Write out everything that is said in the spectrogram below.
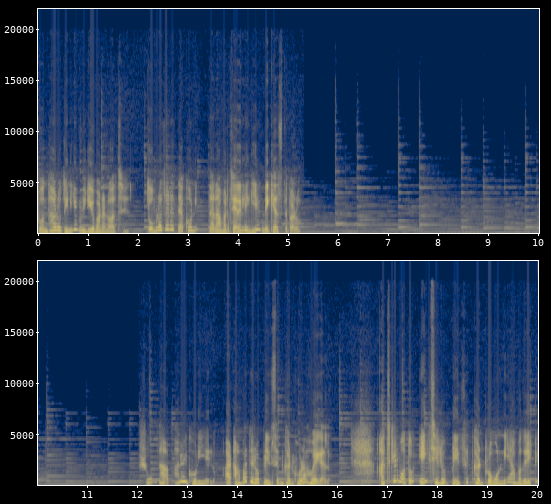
সন্ধ্যা আরতি নিয়ে ভিডিও বানানো আছে। তোমরা যারা দেখোনি, তারা আমার চ্যানেলে গিয়ে দেখে আসতে পারো। সন্ধ্যা ভালোই ঘুরিয়ে এলো আর আমাদেরও প্রিন্সেপ ঘাট ঘোরা হয়ে গেল। আজকের মতো এই ছিল প্রিন্সেপ ঘাট ভ্রমণ নিয়ে আমাদের একটি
